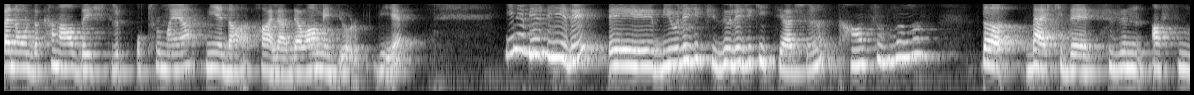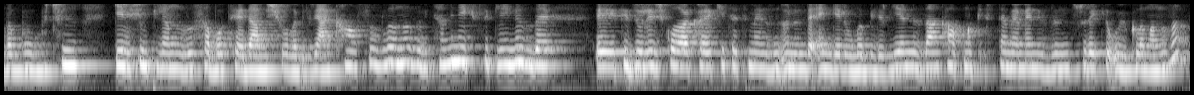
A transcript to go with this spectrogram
ben orada kanal değiştirip oturmaya niye daha hala devam ediyorum diye. Yine bir diğeri e, biyolojik, fizyolojik ihtiyaçlarınız. Kansızlığınız da belki de sizin aslında bu bütün gelişim planınızı sabote eden bir şey olabilir. Yani kansızlığınız, vitamin eksikliğiniz de e, fizyolojik olarak hareket etmenizin önünde engel olabilir. Yerinizden kalkmak istememenizin, sürekli uyuklamanızın.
